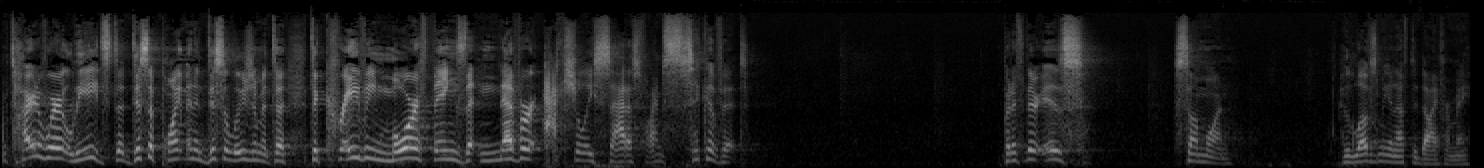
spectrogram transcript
I'm tired of where it leads to disappointment and disillusionment, to, to craving more things that never actually satisfy. I'm sick of it. But if there is someone who loves me enough to die for me,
